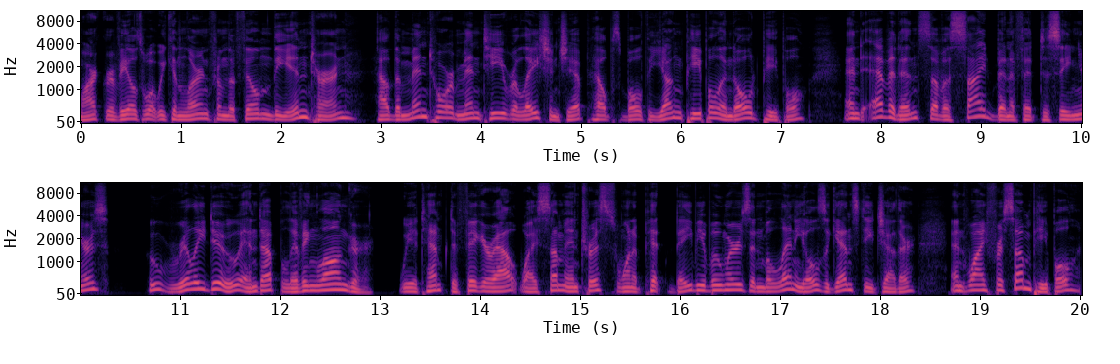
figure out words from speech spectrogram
Marc reveals what we can learn from the film The Intern how the mentor mentee relationship helps both young people and old people, and evidence of a side benefit to seniors who really do end up living longer. We attempt to figure out why some interests want to pit baby boomers and millennials against each other, and why, for some people,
